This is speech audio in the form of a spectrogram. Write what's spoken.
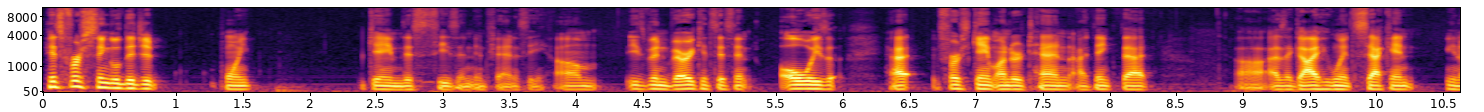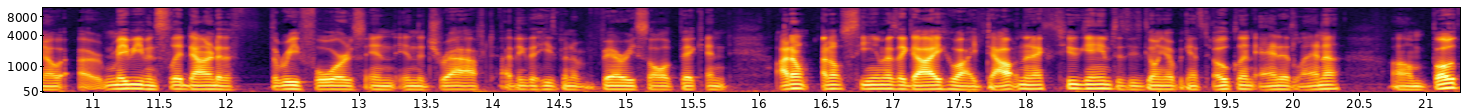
his first single-digit point game this season in fantasy. Um, he's been very consistent. Always first game under ten. I think that uh, as a guy who went second, you know, maybe even slid down to the three fours in in the draft. I think that he's been a very solid pick, and I don't I don't see him as a guy who I doubt in the next two games as he's going up against Oakland and Atlanta, um, both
